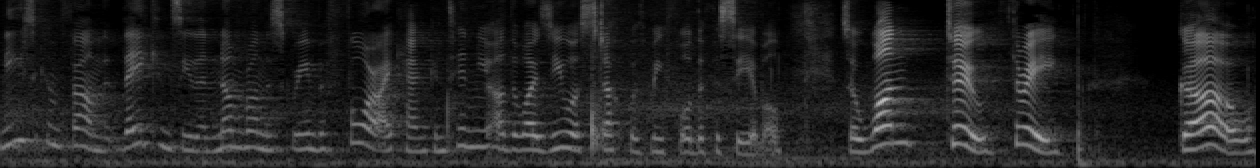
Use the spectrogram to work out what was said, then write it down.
need to confirm that they can see the number on the screen before I can continue. Otherwise, you are stuck with me for the foreseeable. So one, two, three, go.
